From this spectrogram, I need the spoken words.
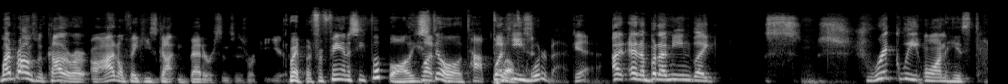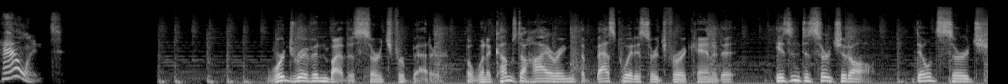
My problems with Kyler are, I don't think he's gotten better since his rookie year. Right, but for fantasy football, he's but, still a top twelve but he's, quarterback. Yeah, I, and but I mean, like s- strictly on his talent. We're driven by the search for better, but when it comes to hiring, the best way to search for a candidate isn't to search at all. Don't search.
